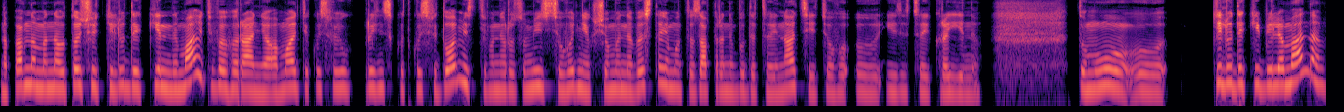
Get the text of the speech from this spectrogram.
напевно, мене оточують ті люди, які не мають вигорання, а мають якусь свою українську таку свідомість, і вони розуміють, сьогодні, якщо ми не вистоїмо, то завтра не буде цієї нації цього, е, і цієї країни. Тому е, ті люди, які біля мене,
